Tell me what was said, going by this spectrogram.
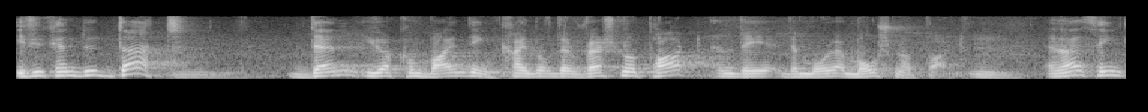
If you can do that, mm. then you are combining kind of the rational part and the, the more emotional part. Mm. And I think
